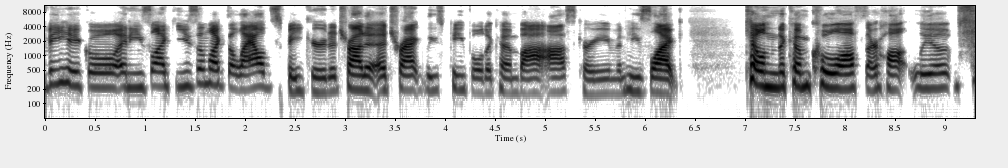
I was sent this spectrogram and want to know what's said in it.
vehicle and he's like using like the loudspeaker to try to attract these people to come buy ice cream and he's like telling them to come cool off their hot lips.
